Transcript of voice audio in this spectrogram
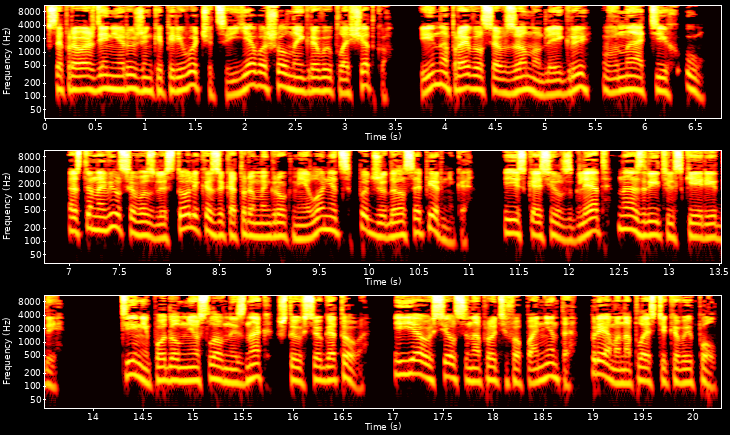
В сопровождении рыженькой переводчицы я вошел на игровую площадку и направился в зону для игры в На-Тих-У. Остановился возле столика, за которым игрок-мейлонец поджидал соперника, и скосил взгляд на зрительские ряды. Тини подал мне условный знак, что все готово, и я уселся напротив оппонента прямо на пластиковый пол.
